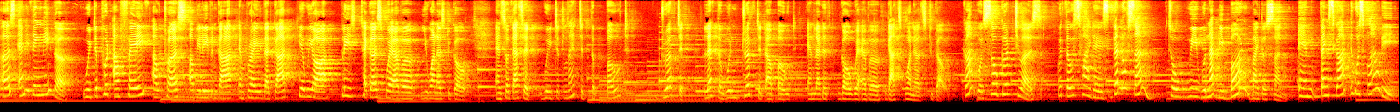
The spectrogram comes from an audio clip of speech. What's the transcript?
us anything neither we to put our faith, our trust, our belief in God and pray that God, here we are, please take us wherever you want us to go. And so that's it. We just let it, the boat drifted, let the wind drift it our boat and let it go wherever God wants us to go. God was so good to us with those five days. There's no sun, so we would not be burned by the sun. And thanks God, it was cloudy.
